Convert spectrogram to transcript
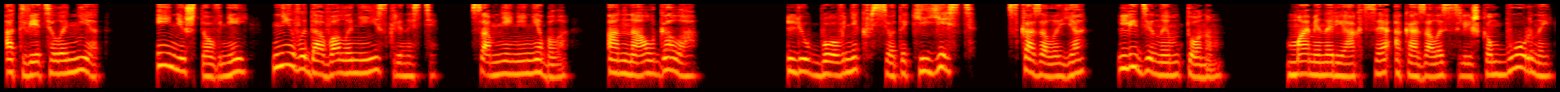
ответила «нет». И ничто в ней не выдавало неискренности. Сомнений не было. Она лгала. «Любовник все-таки есть», — сказала я ледяным тоном. Мамина реакция оказалась слишком бурной,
